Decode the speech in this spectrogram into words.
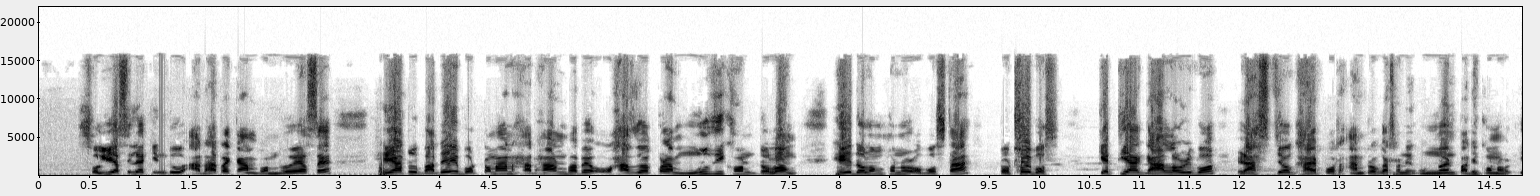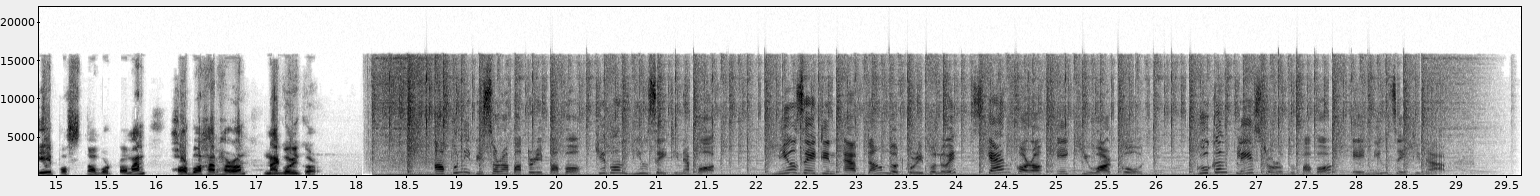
চলি আছিলে কিন্তু আধাতে কাম বন্ধ হৈ আছে। সেয়াটো বাদেই বৰ্তমান সাধাৰণভাৱে অহা যোৱা কৰা মূল যিখন দলং সেই দলংখনৰ অৱস্থা তথৈবচ। কেতিয়া গা লৰিব ৰাষ্ট্ৰীয় ঘাইপথ আন্তঃগাঁথনি উন্নয়ন প্ৰাধিকৰণৰ এই প্ৰশ্ন বৰ্তমান সৰ্বসাধাৰণ নাগৰিকৰ। আপুনি বিচৰা বাতৰি পাব কেৱল নিউজ এইটিন এপত। নিউজ এইটিন এপ ডাউনলোড কৰিবলৈ স্কেন কৰক এই Q R code. Google Play ষ্টৰতো পাব এই নিউজ এইটিন এপ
